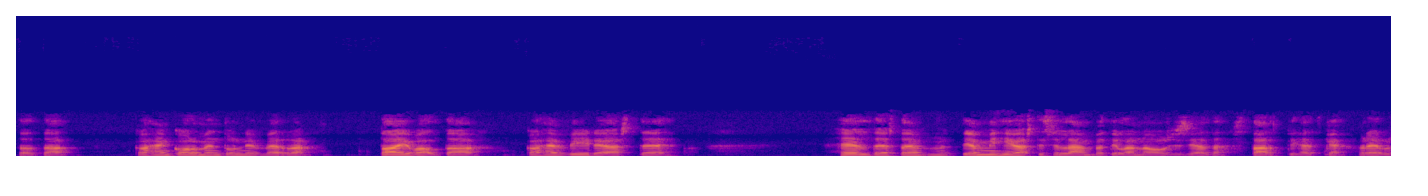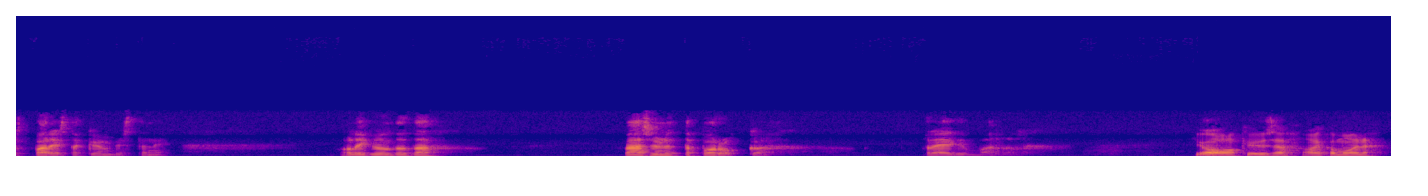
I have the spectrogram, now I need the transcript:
tota, kahden kolmen tunnin verran taivaltaa kahden viiden asteen helteestä, en tiedä mihin asti se lämpötila nousi sieltä starttihetken reilusta parista kympistä, niin oli kyllä tota väsynyttä porukkaa reitin varrella. Joo, kyllä se aikamoinen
